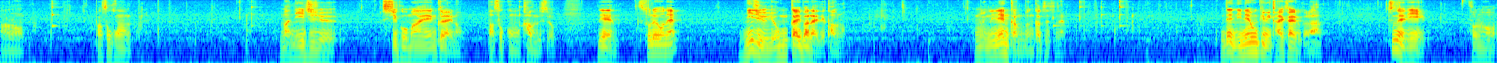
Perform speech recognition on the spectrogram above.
あのパソコンまあ45万円くらいのパソコンを買うんですよ。でそれをね24回払いで買うの。2年間分割ですね。で2年おきに買い替えるから常にその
